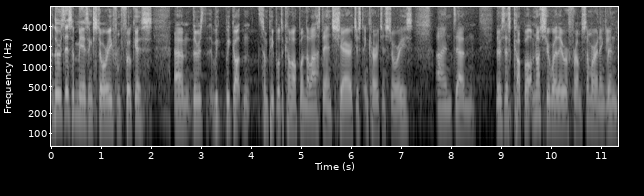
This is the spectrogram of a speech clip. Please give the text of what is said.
There was this amazing story from Focus Um, there was, we, we got some people to come up on the last day and share just encouraging stories. And um, there's this couple, I'm not sure where they were from, somewhere in England,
